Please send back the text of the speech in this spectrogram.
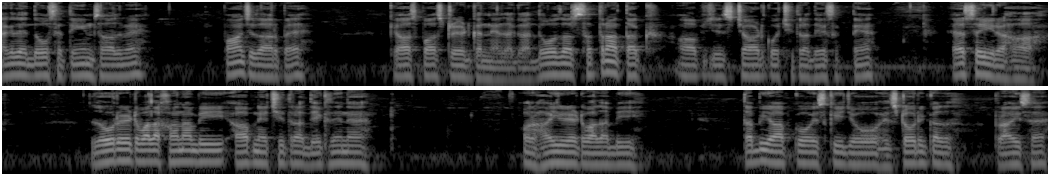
अगले दो से तीन साल में पाँच हज़ार रुपये के आसपास ट्रेड करने लगा। 2017 तक आप इस चार्ट को अच्छी तरह देख सकते हैं, ऐसे ही रहा। लो रेट वाला खाना भी आपने अच्छी तरह देख लेना है और हाई रेट वाला भी। तभी आपको इसकी जो हिस्टोरिकल प्राइस है,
